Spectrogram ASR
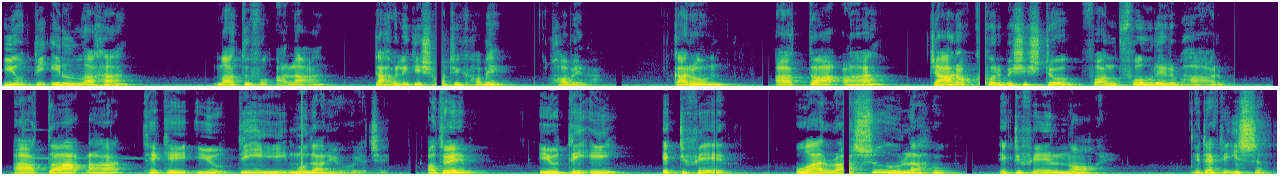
ইউতি ইল্লাহা মাতুফ আলা তাহলে কি সঠিক হবে? হবে না। কারণ আ আতা আ চার অক্ষর বিশিষ্ট ফন ফৌরের ভার আতা আ থেকে ইউতি মুদারিও হয়েছে। অতএব ইউতি একটি ফেল, ওয়া রাসুলাহু একটি ফেল নয়। এটা একটি ইসম।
